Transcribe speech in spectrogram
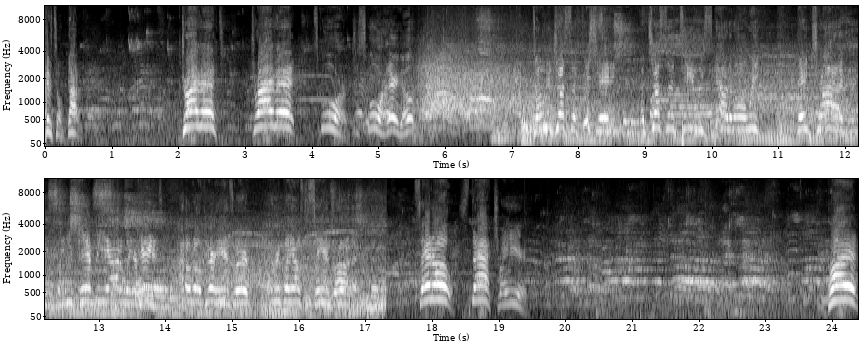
Give it to him. Got him. Drive it. Drive it. Score. Just score. There you go. Don't adjust the officiating. Adjust to the team we scouted all week. They drive, and you can't be out of with your hands. I don't know if your hands were. Everybody else's hands are on it. Sandro, stacks right here. Brian.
